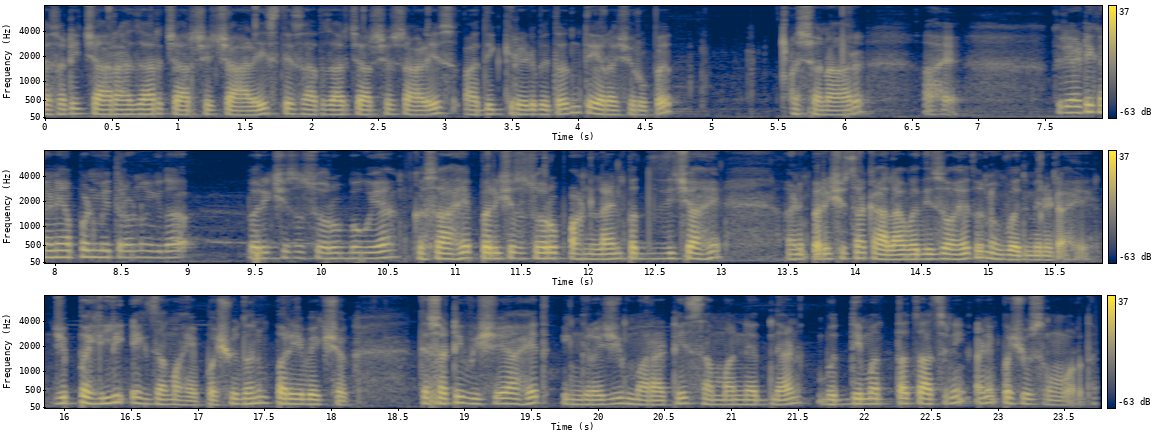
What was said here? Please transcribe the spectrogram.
त्यासाठी चार हजार चारशे चाळीस ते सात हजार चारशे चाळीस. अधिक ग्रेड वेतन तेराशे रुपये. असणार आहे. तर या ठिकाणी आपण मित्रांनो एकदा परीक्षेचं स्वरूप बघूया. कसं आहे? परीक्षेचं स्वरूप ऑनलाईन पद्धतीचे आहे आणि परीक्षेचा कालावधी जो आहे तो नव्वद मिनिट आहे. जी पहिली एक्झाम आहे पशुधन पर्यवेक्षक त्यासाठी विषय आहेत इंग्रजी मराठी सामान्य ज्ञान बुद्धिमत्ता चाचणी आणि पशुसंवर्धन.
